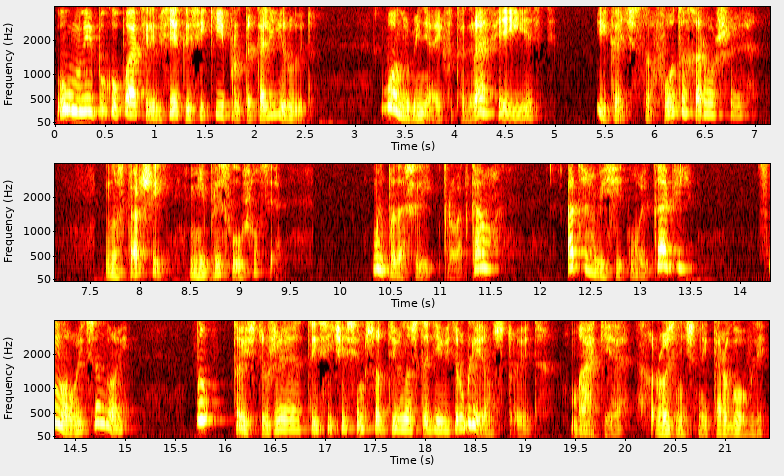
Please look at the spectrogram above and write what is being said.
Умные покупатели все косяки протоколируют. Вон у меня и фотография есть, и качество фото хорошее. Но старший не прислушался. Мы подошли к проводкам, а там висит мой кабель с новой ценой. Ну, то есть уже 1799 рублей он стоит. Магия розничной торговли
